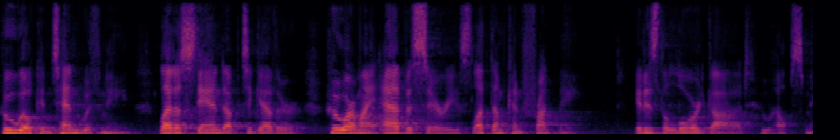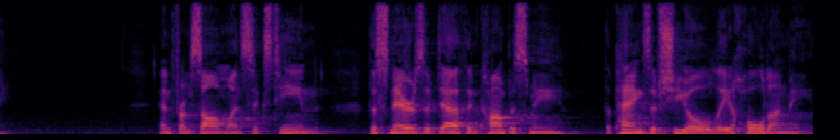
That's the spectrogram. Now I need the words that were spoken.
Who will contend with me? Let us stand up together. Who are my adversaries? Let them confront me. It is the Lord God who helps me. And from Psalm 116, the snares of death encompassed me. The pangs of Sheol laid hold on me.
